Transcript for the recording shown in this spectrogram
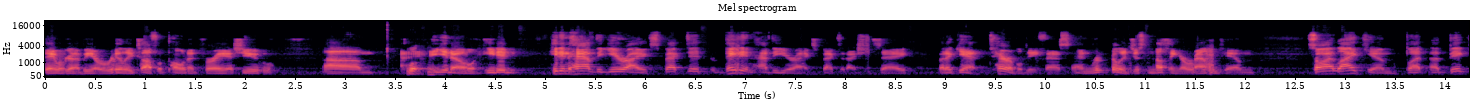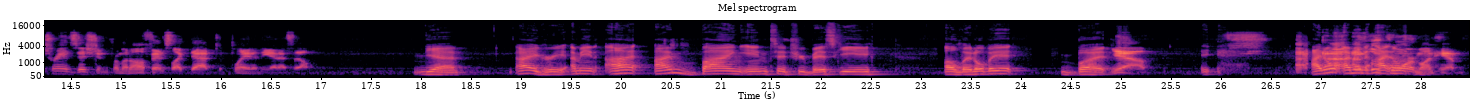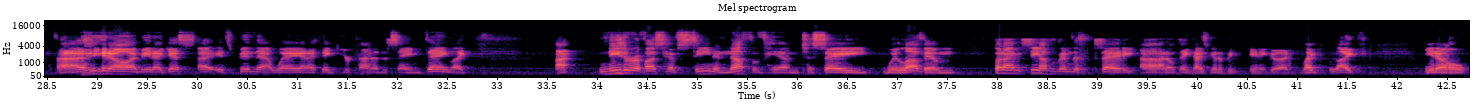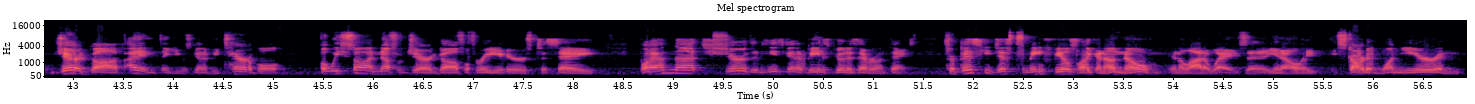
they were going to be a really tough opponent for ASU. Um, well, you know, he didn't he didn't have the year I expected. They didn't have the year I expected, I should say. But again, terrible defense and really just nothing around him. So I like him, but a big transition from an offense like that to playing in the NFL. Yeah, I agree. I mean, I I'm buying into Trubisky a little bit, but yeah, I don't. I, I mean, I'm lukewarm on him. Uh, you know, I mean, I guess uh, it's been that way, and I think you're kind of the same thing. Like, I, neither of us have seen enough of him to say we love him, but I haven't seen enough of him to say oh, I don't think he's going to be any good. Like, like you know, Jared Goff. I didn't think he was going to be terrible, but we saw enough of Jared Goff for three years to say boy, I'm not sure that he's going to be as good as everyone thinks. Trubisky just to me feels like an unknown in a lot of ways. Uh, you know, he, he, started one year and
